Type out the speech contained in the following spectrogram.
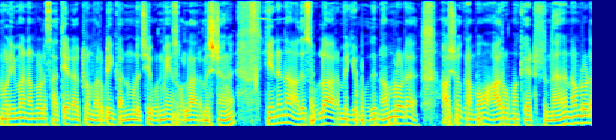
மூலிமா நம்மளோட சத்யா டாக்டர் மறுபடியும் கண் முழிச்சு உண்மையை சொல்ல ஆரம்பிச்சிட்டாங்க. என்னென்னா அதை சொல்ல ஆரம்பிக்கும் போது நம்மளோட அசோக் ரொம்பவும் ஆர்வமாக கேட்டுட்டு இருந்தாங்க நம்மளோட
